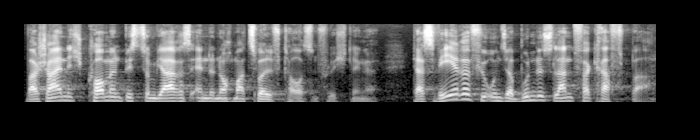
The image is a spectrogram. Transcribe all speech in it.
Wahrscheinlich kommen bis zum Jahresende noch mal 12.000 Flüchtlinge. Das wäre für unser Bundesland verkraftbar,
